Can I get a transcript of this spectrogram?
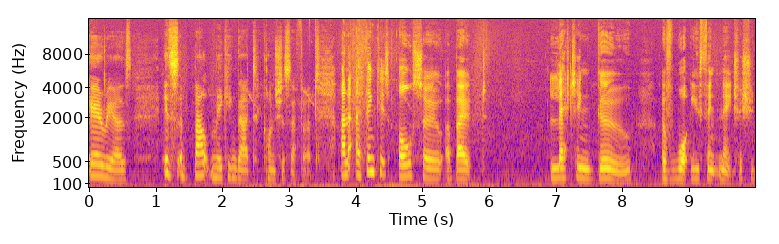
areas. It's about making that conscious effort. And I think it's also about letting go of what you think nature should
